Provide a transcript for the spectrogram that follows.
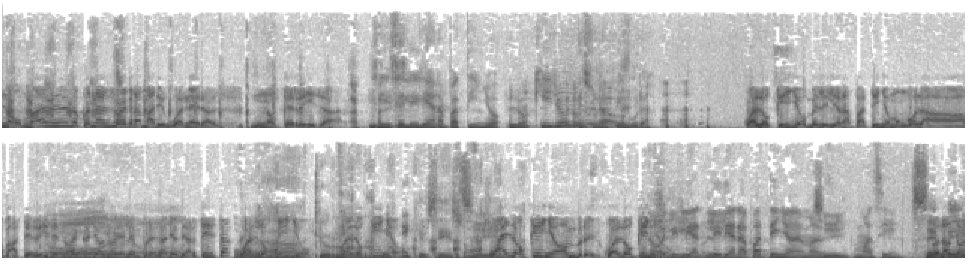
no, más eso con una suegra marihuanera. No, qué risa. Dice Liliana Patiño, Loquillo es una figura. ¿Cuál loquillo, hombre, Liliana Patiño, mongola? Aterrice, ¿no, es que yo soy el empresario de artistas? ¿Cuál loquillo? ¿Cuál loquiño? ¿Qué es eso? Sí. ¿Cuál loquiño, hombre? ¿Cuál loquiño? No, Liliana, Liliana Patiño, además. Sí. ¿Cómo así? Donato,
